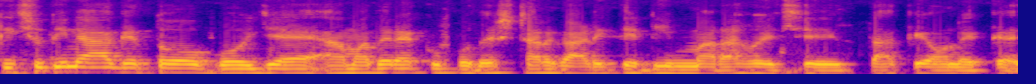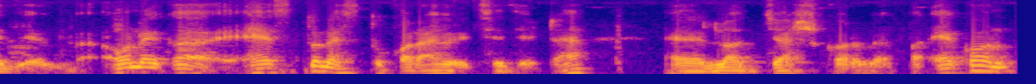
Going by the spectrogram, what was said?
কিছুদিন আগে তো ওই যে আমাদের এক উপদেষ্টার গাড়িতে ডিম মারা হয়েছে তাকে অনেক অনেক হেস্ত ন্যস্ত করা হয়েছে যেটা লজ্জাস্কর ব্যাপার। এখন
